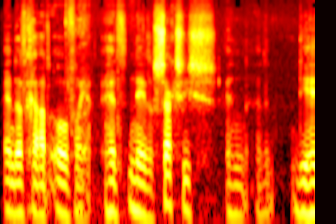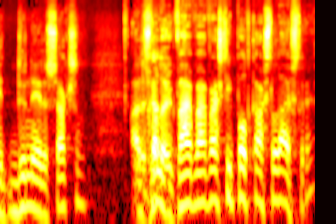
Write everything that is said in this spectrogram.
En dat gaat over Oh het Neder-Saxisch. En die heet De Neder-Saxen. Oh, dat is wel leuk. Waar, waar, waar is die podcast te luisteren?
